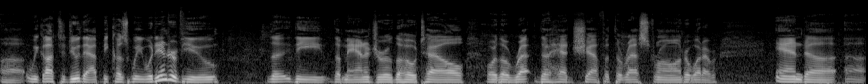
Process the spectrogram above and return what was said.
uh, we got to do that because we would interview. The, the, the manager of the hotel or the re- the head chef at the restaurant or whatever, and uh, uh,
